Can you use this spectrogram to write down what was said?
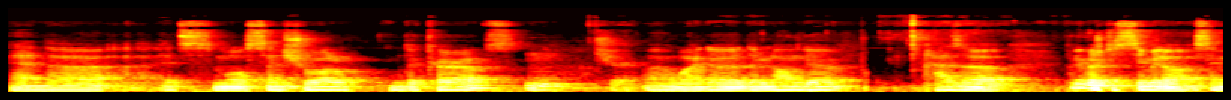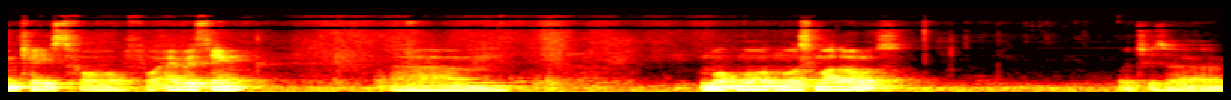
and uh, it's more sensual in the curves Mm. Sure. uh, while the, the Lange has a pretty much the similar same case for, for everything. Um, mo- mo- most models, which is uh,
